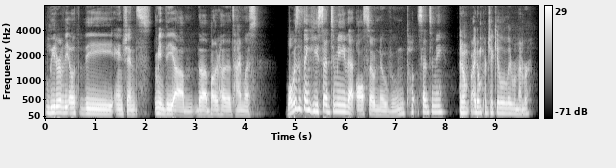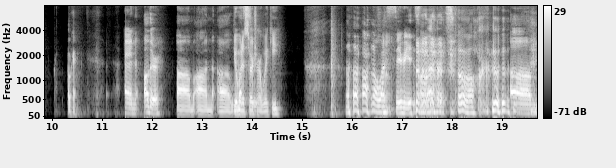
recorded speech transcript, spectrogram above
leader of the Oath of the Ancients, I mean the um, the Brotherhood of the Timeless, what was the thing he said to me that also Novoon t- said to me? I don't. I don't particularly remember. Okay. And other um, on uh, You want me to search our wiki? On a less serious. Oh, that hurts. Oh. um,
